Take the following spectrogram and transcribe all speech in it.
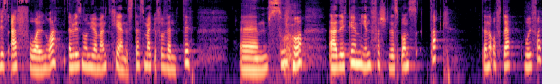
hvis jeg får noe, eller hvis noen gjør meg en tjeneste som jeg ikke forventer, um, så er det ikke min første respons 'takk'. Den er ofte 'hvorfor'?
